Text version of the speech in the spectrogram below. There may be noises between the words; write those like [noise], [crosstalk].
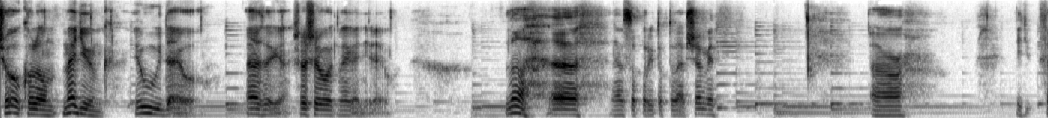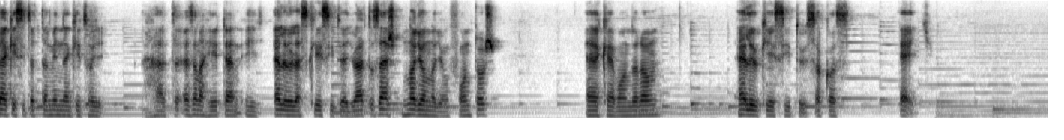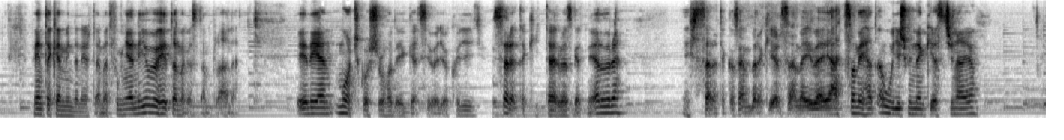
Csókolom, megyünk! Jó, de jó. Ez igen, sose volt még ennyire jó. Na, uh, nem szaporítok tovább semmit. Uh, így felkészítettem mindenkit, hogy hát ezen a héten így elő lesz készítő egy változás, nagyon-nagyon fontos, el kell mondanom, előkészítő szakasz 1. Pénteken minden értelmet fog nyerni, jövő héten meg aztán pláne. Én ilyen mocskos rohadék geci vagyok, hogy így szeretek így tervezgetni előre, és szeretek az emberek érzelmeivel játszani, hát amúgy is mindenki ezt csinálja,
